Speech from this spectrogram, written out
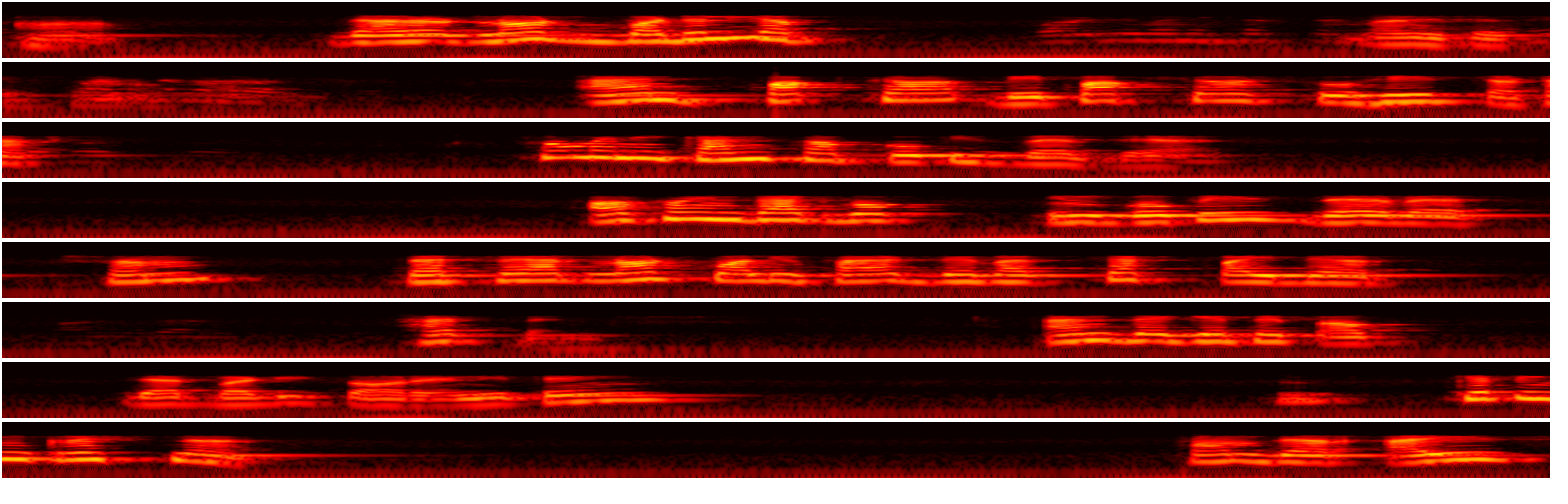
uh, they are not bodily up manifestation of Radhika. And Paksha, Vipaksha, Suhit, Tatak. So many kinds of gopis were there. Also in that gop- in gopis there were some that were not qualified, they were checked by their husbands. And they gave up their bodies or anything, keeping Krishna from their eyes,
